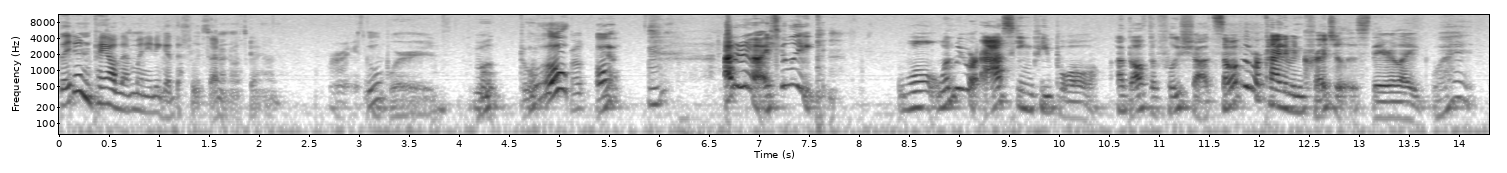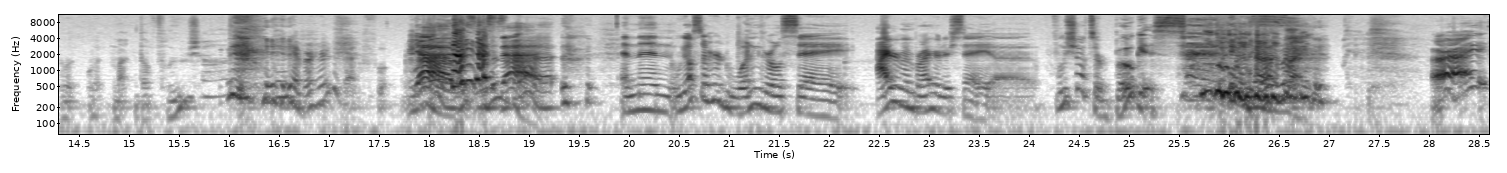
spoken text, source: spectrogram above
they didn't pay all that money to get the flu, so I don't know what's going on. Right. Oop. Word. Oop. Oh, oh. I don't know. I feel like, well, when we were asking people about the flu shots, some of them were kind of incredulous. They were like, "What? What? what my, the flu shot?" I never heard of that before. yeah, what What is is that? that? And then we also heard one girl say, I remember I heard her say, uh, "Flu shots are bogus." I was like, "All right."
